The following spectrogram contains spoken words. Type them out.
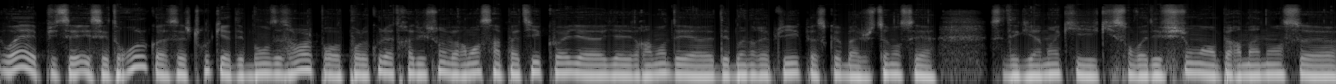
ouais et puis c'est et c'est drôle quoi. C'est- je trouve qu'il y a des bons échanges. Pour, pour le coup la traduction est vraiment sympathique quoi. Il y a, il y a vraiment des, euh, des bonnes répliques parce que bah justement c'est des gamins qui, qui s'envoient des fions en permanence euh,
